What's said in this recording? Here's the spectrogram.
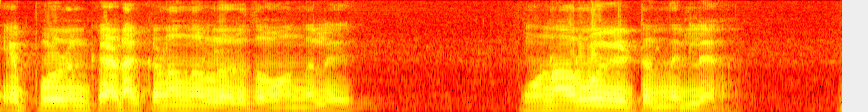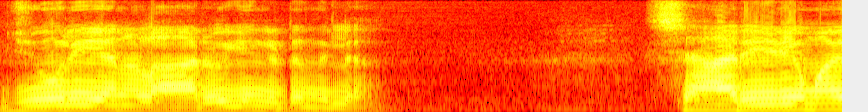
എപ്പോഴും കിടക്കണം എന്നുള്ളൊരു തോന്നൽ ഉണർവ് കിട്ടുന്നില്ല ജോലി ചെയ്യാനുള്ള ആരോഗ്യം കിട്ടുന്നില്ല. ശാരീരികമായ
